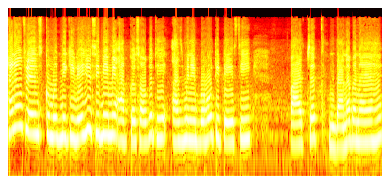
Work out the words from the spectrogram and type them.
हेलो फ्रेंड्स कुमुदनी की वेज रेसिपी में आपका स्वागत है। आज मैंने बहुत ही टेस्टी पाचक दाना बनाया है,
